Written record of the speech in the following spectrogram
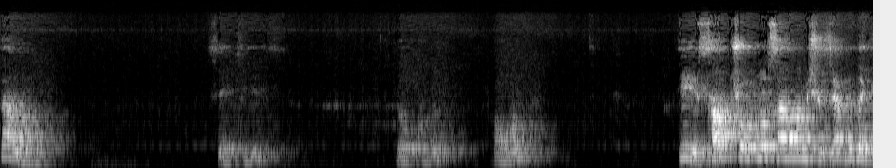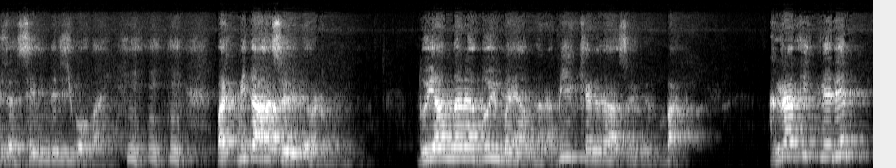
Tamam. 8, 9, 10. İyi. Salt çoğunluğu sağlamışız ya. Bu da güzel. Sevindirici bir olay. Bak bir daha söylüyorum. Duyanlara, duymayanlara bir kere daha söylüyorum. Bak. Grafiklerin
